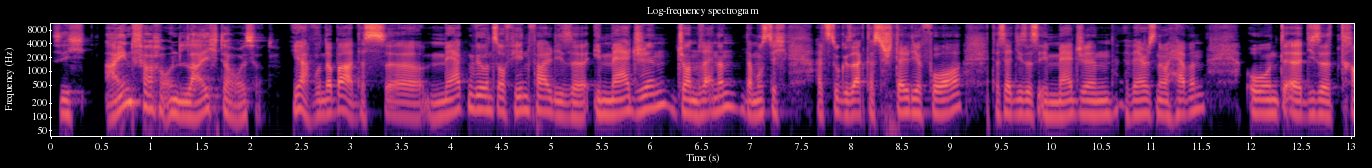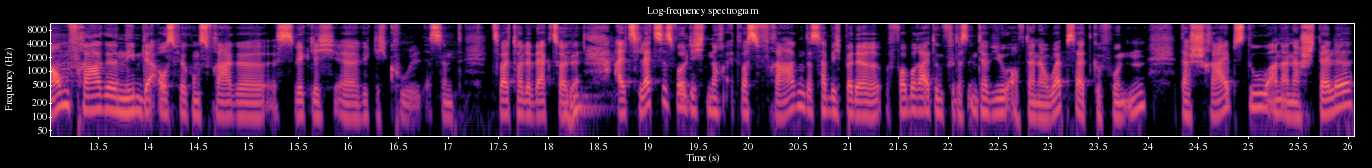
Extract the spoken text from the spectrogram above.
sich einfacher und leichter äußert. Ja, wunderbar. Das äh, merken wir uns auf jeden Fall. Diese Imagine, John Lennon, da musste ich, als du gesagt hast, stell dir vor, dass ja dieses Imagine, there's no heaven. Und äh, diese Traumfrage neben der Auswirkungsfrage ist wirklich, äh, wirklich cool. Das sind zwei tolle Werkzeuge. Mhm. Als letztes wollte ich noch etwas fragen. Das habe ich bei der Vorbereitung für das Interview auf deiner Website gefunden. Da schreibst du an einer Stelle,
